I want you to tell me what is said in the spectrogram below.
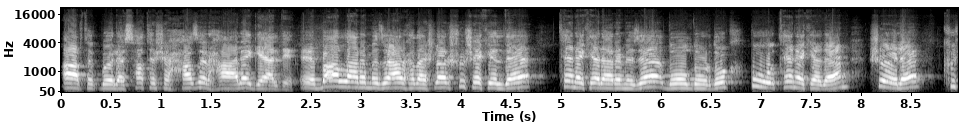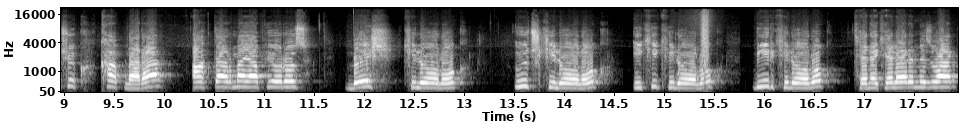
artık böyle satışa hazır hale geldi. E, ballarımızı arkadaşlar şu şekilde tenekelerimize doldurduk. Bu tenekeden şöyle küçük kaplara aktarma yapıyoruz. 5 kiloluk, 3 kiloluk, 2 kiloluk, 1 kiloluk tenekelerimiz var.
